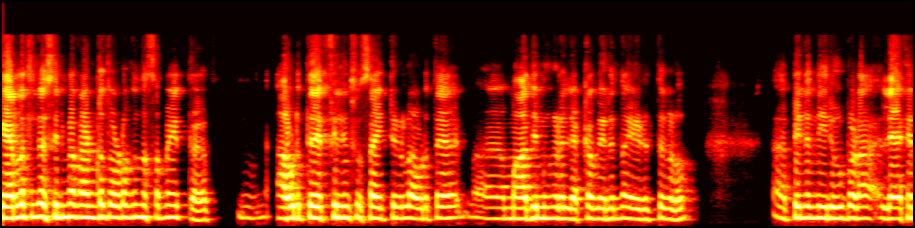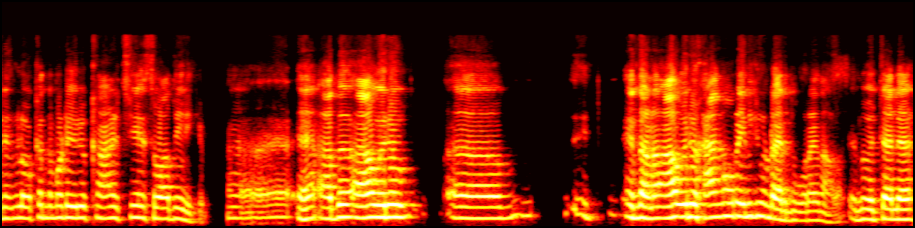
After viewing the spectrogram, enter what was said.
കേരളത്തിലെ സിനിമ കണ്ടു തുടങ്ങുന്ന സമയത്ത് അവിടുത്തെ ഫിലിം സൊസൈറ്റികൾ അവിടുത്തെ മാധ്യമങ്ങളിലൊക്കെ വരുന്ന എഴുത്തുകളും പിന്നെ നിരൂപണ ലേഖനങ്ങളും ഒക്കെ നമ്മുടെ ഒരു കാഴ്ചയെ സ്വാധീനിക്കും. അത് ആ ഒരു എന്താണ് ആ ഒരു ഹാങ് ഓവർ എനിക്കുണ്ടായിരുന്നു കുറെ നാൾ എന്ന് വെച്ചാൽ ആം,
